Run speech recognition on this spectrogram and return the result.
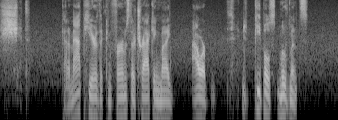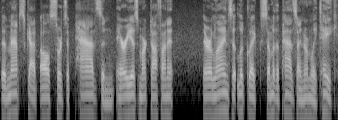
Shit. Got a map here that confirms they're tracking my our people's movements. The map's got all sorts of paths and areas marked off on it. There are lines that look like some of the paths I normally take.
